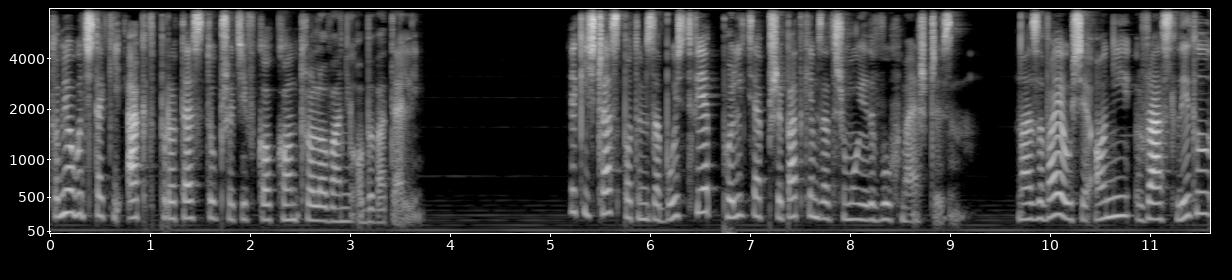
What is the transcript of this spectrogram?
To miał być taki akt protestu przeciwko kontrolowaniu obywateli. Jakiś czas po tym zabójstwie policja przypadkiem zatrzymuje dwóch mężczyzn. Nazywają się oni Russ Little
